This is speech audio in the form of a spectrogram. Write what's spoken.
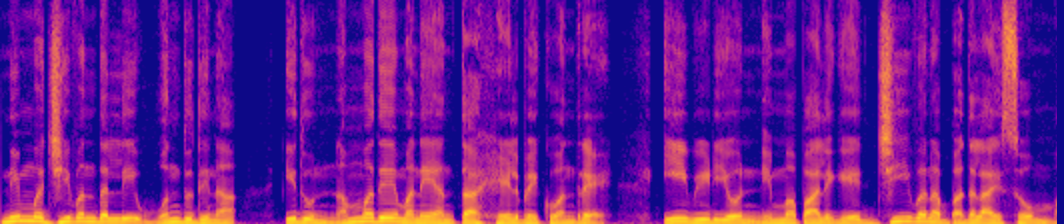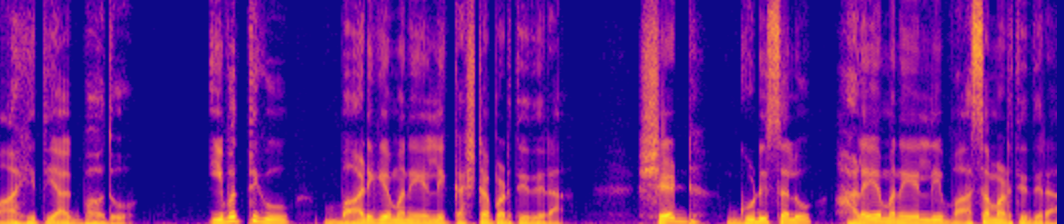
ನಿಮ್ಮ ಜೀವನದಲ್ಲಿ ಒಂದು ದಿನ ಇದು ನಮ್ಮದೇ ಮನೆ ಅಂತ ಹೇಳಬೇಕು ಅಂದ್ರೆ ಈ ವಿಡಿಯೋ ನಿಮ್ಮ ಪಾಲಿಗೆ ಜೀವನ ಬದಲಾಯಿಸೋ ಮಾಹಿತಿಯಾಗಬಹುದು ಇವತ್ತಿಗೂ ಬಾಡಿಗೆ ಮನೆಯಲ್ಲಿ ಕಷ್ಟಪಡ್ತಿದ್ದೀರಾ? ಶೆಡ್ ಗುಡಿಸಲು ಹಳೆಯ ಮನೆಯಲ್ಲಿ ವಾಸ ಮಾಡ್ತಿದ್ದೀರಾ?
